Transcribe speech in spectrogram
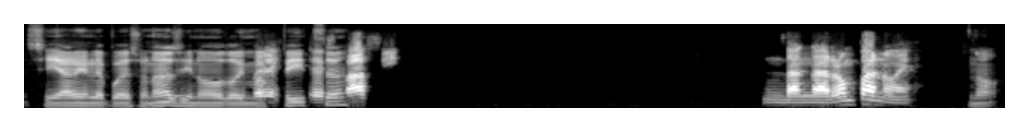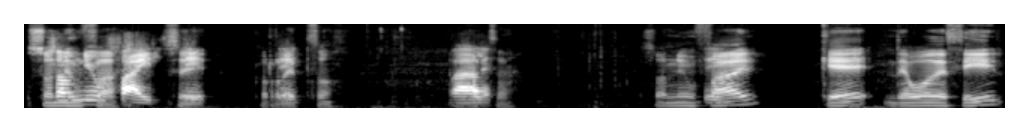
si a alguien le puede sonar, si no doy más pistas. Es fácil. Dangarrompa no es. No, Somnium Somnium File, Sí, sí. correcto. Vale. Ahí está. Somnium Sí. File, que debo decir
